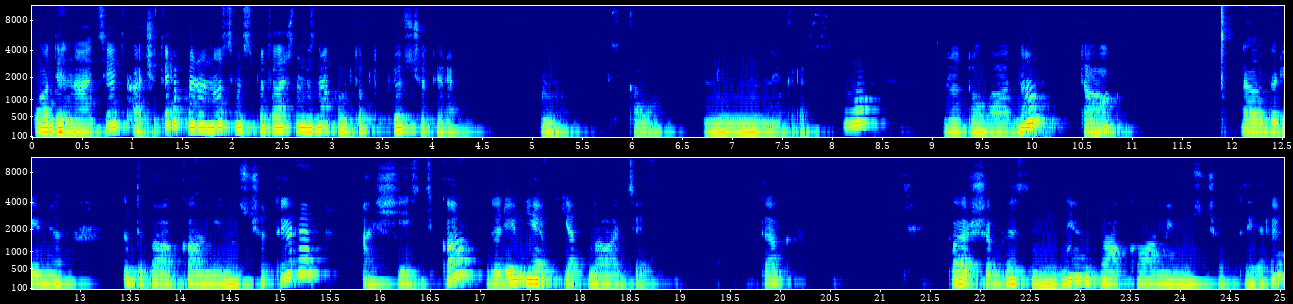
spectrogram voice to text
11, а 4 переносимо з протилежним знаком, тобто плюс 4. Цікаво. Некрасиво. Ну то ладно. Так. L дорівнює 2К мінус 4, а 6К дорівнює 15. Так. Перше без зміни 2К мінус 4,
